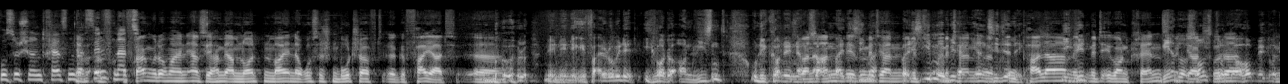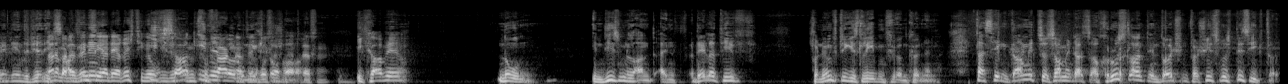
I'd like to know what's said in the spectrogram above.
russische Interessen. Das ja, sind Nation Fragen wir doch mal Herrn Ernst. Sie haben ja am 9. Mai in der russischen Botschaft äh, gefeiert. Äh, nee, nee, nee, gefeiert habe ich nicht. Ich war da anwesend und ich kann Ihnen auch sagen, weil ich immer, mit Herrn, weil ich immer mit, mit Herrn Kupala, mit, mit Egon Krenz, mit Gerhard Schröder. Da hat mich gar nicht interessiert. Nein, aber da sind Sie ja der Richtige, um, um zu fragen nach den russischen Interessen. Ich habe nun in diesem Land ein relativ vernünftiges Leben führen können. Das hängt damit zusammen, dass auch Russland den deutschen Faschismus besiegt hat.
